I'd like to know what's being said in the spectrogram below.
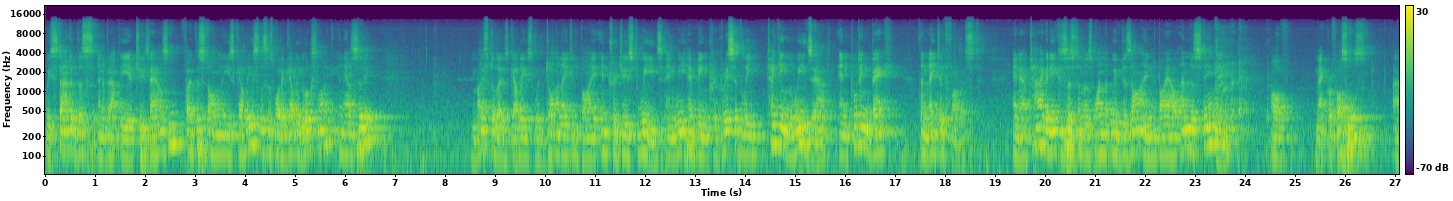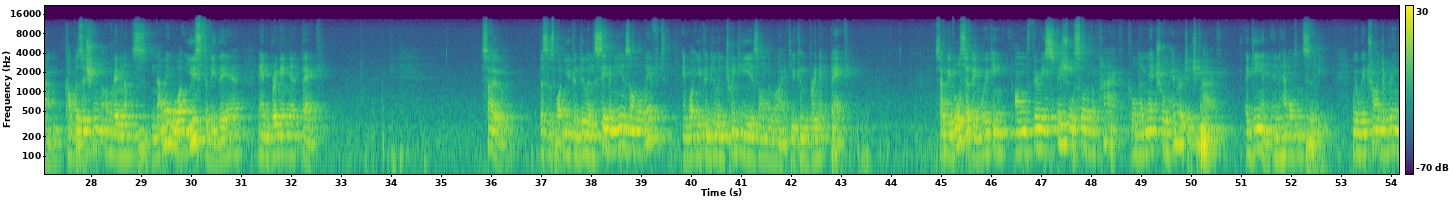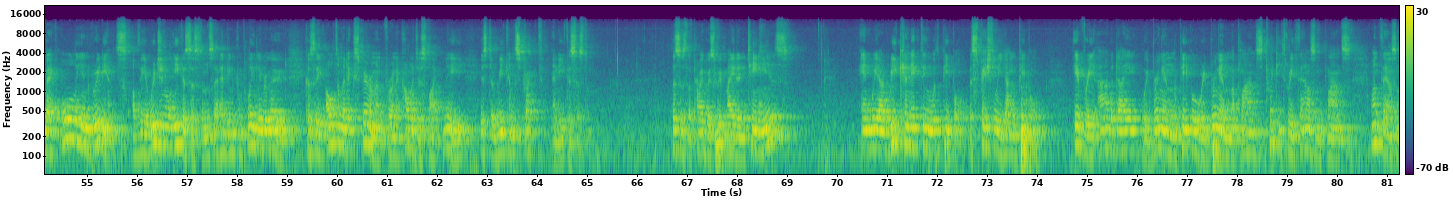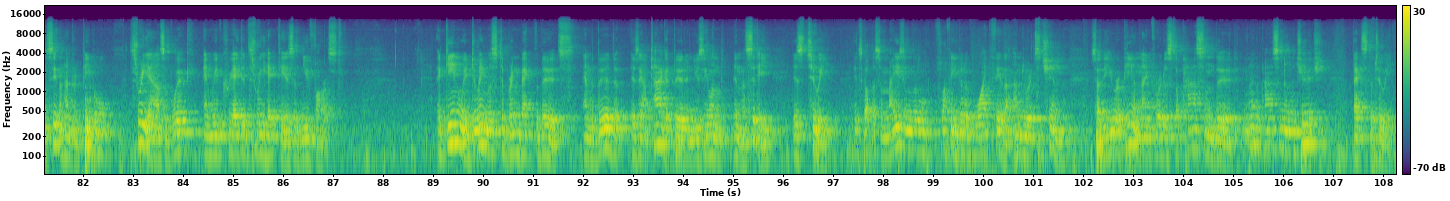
We started this in about the year 2000, focused on these gullies. This is what a gully looks like in our city. Most of those gullies were dominated by introduced weeds, and we have been progressively taking the weeds out and putting back the native forest. And our target ecosystem is one that we've designed by our understanding of macrofossils, um, composition of remnants, knowing what used to be there and bringing it back. So, this is what you can do in seven years on the left and what you can do in 20 years on the right. You can bring it back. So we've also been working on a very special sort of a park called a Natural Heritage Park, again in Hamilton City, where we're trying to bring back all the ingredients of the original ecosystems that had been completely removed, because the ultimate experiment for an ecologist like me is to reconstruct an ecosystem. This is the progress we've made in 10 years. And we are reconnecting with people, especially young people. Every Arbor Day, we bring in the people, we bring in the plants, 23,000 plants, 1,700 people, three hours of work, and we've created three hectares of new forest. Again, we're doing this to bring back the birds. And the bird that is our target bird in New Zealand in the city is tui. It's got this amazing little fluffy bit of white feather under its chin. So the European name for it is the parson bird. You know the parson in the church? That's the tui.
